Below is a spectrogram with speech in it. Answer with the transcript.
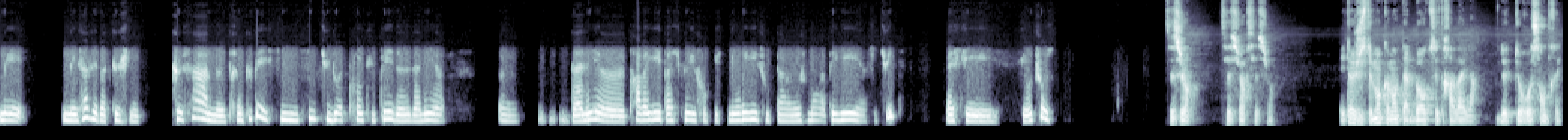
mais mais ça c'est parce que je n'ai que ça à me préoccuper. Si si tu dois te préoccuper d'aller euh, euh d'aller euh, travailler parce qu'il faut que tu te nourrisses ou que tu as un logement à payer et ainsi de suite, bah c'est, c'est autre chose. C'est sûr, c'est sûr, c'est sûr. Et toi, justement, comment tu abordes ce travail-là, de te recentrer?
